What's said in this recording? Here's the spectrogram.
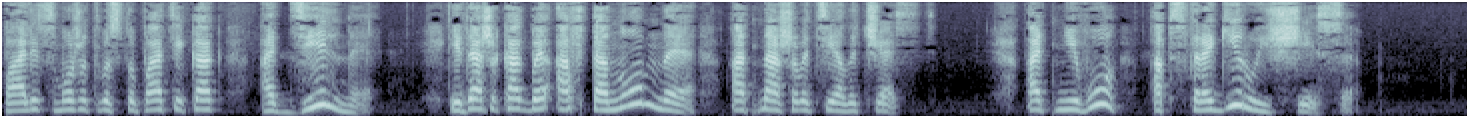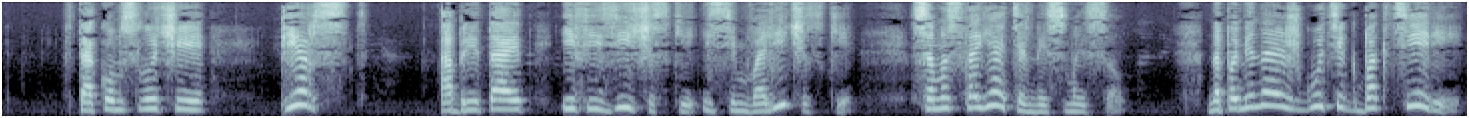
палец может выступать и как отдельная, и даже как бы автономная от нашего тела часть, от него абстрагирующаяся. В таком случае перст обретает и физически, и символически самостоятельный смысл, напоминая жгутик бактерии,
